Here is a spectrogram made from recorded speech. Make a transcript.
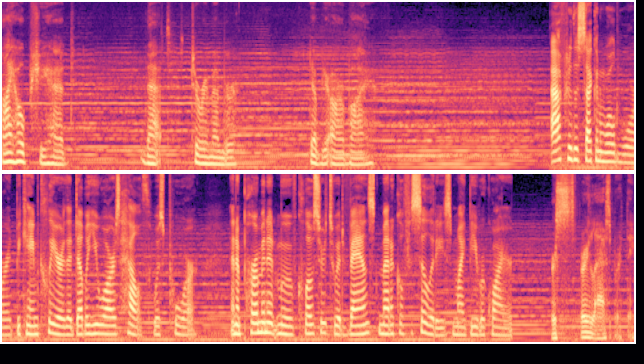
I hope she had that to remember W.R. by. After the Second World War, it became clear that W.R.'s health was poor, and a permanent move closer to advanced medical facilities might be required. Her very last birthday,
